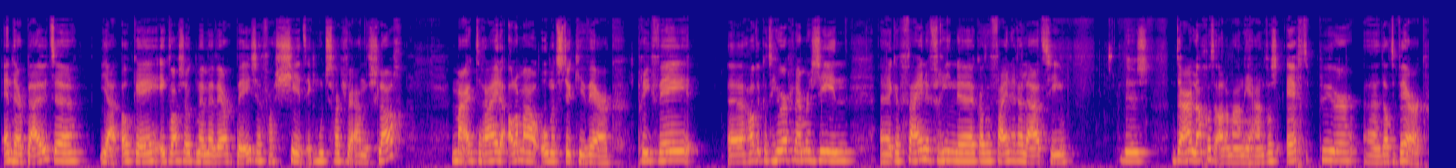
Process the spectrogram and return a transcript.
En daarbuiten, ja, oké, ik was ook met mijn werk bezig van... Shit, ik moet straks weer aan de slag. Maar het draaide allemaal om het stukje werk. Privé uh, had ik het heel erg naar mijn zin. Uh, ik heb fijne vrienden, ik had een fijne relatie. Dus daar lag het allemaal niet aan. Het was echt puur uh, dat werk.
